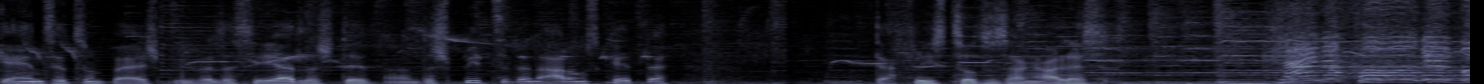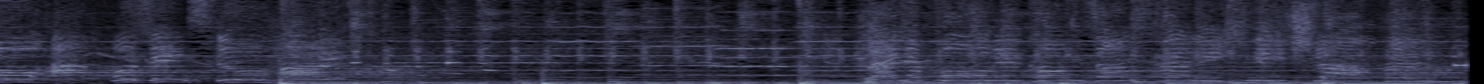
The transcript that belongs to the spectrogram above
Gänse zum Beispiel, weil der Seeadler steht an der Spitze der Nahrungskette. Der frisst sozusagen alles. Kleiner Vogel, wo, ach, wo singst du heut? Kleiner Vogel, komm, sonst kann ich nicht schlafen.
